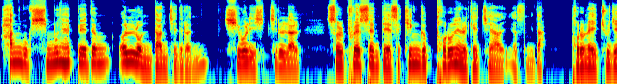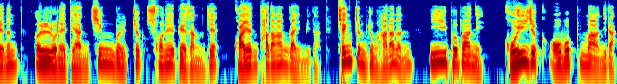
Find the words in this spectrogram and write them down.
한국신문협회 등 언론단체들은 10월 27일 날 서울 프레스센터에서 긴급 토론회를 개최하였습니다. 토론회의 주제는 언론에 대한 징벌적 손해배상제 과연 타당한가입니다. 쟁점 중 하나는 이 법안이 고의적 오보뿐만 아니라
